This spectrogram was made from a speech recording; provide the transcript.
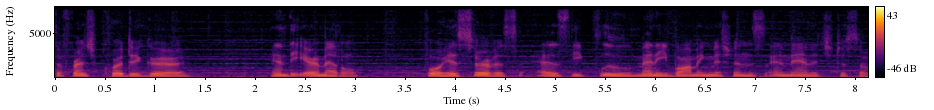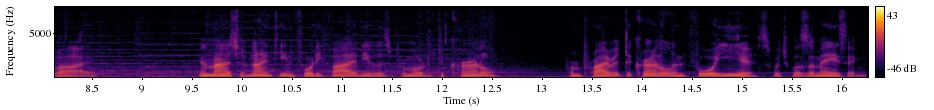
the French Croix de Guerre, and the Air Medal for his service as he flew many bombing missions and managed to survive. In March of 1945, he was promoted to colonel, from private to colonel in four years, which was amazing.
